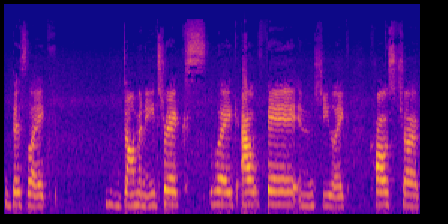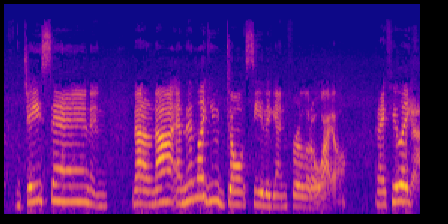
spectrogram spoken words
this like dominatrix like outfit, and she like calls Chuck Jason and no, no, no. And then like you don't see it again for a little while. And I feel like yeah.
